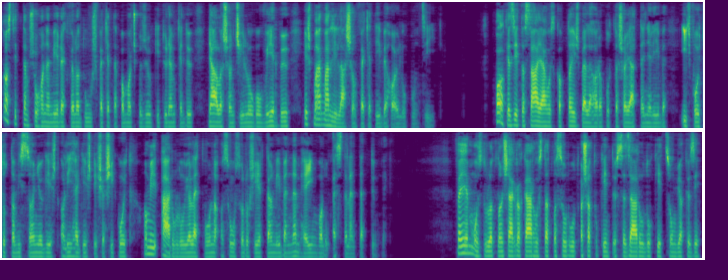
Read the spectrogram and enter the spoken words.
Azt hittem, soha nem érek fel a dús, fekete pamacs közül kitüremkedő, nyálasan csillogó vérbő és már-már lilásan feketébe hajló punciig. Bal kezét a szájához kapta, és beleharapott a saját tenyerébe, így folytotta vissza a nyögést, a lihegést és a sikolyt, ami árulója lett volna a szószoros értelmében nem helyén való esztelen tettünknek. Fejem mozdulatlanságra kárhoztatva szorult a satuként összezáródó két szombja közé,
